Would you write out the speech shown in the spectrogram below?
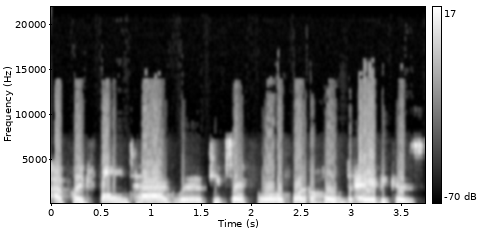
I played phone tag with Keepsake Floral for like a whole day because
